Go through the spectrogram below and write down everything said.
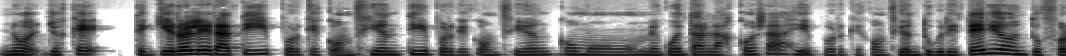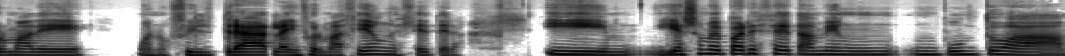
no, yo es que te quiero leer a ti porque confío en ti, porque confío en cómo me cuentas las cosas y porque confío en tu criterio, en tu forma de, bueno, filtrar la información, etcétera. Y, eso me parece también un, punto a,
